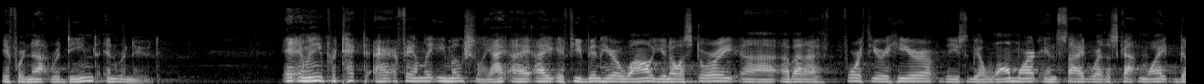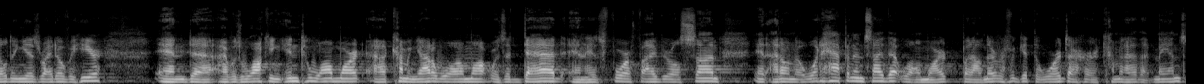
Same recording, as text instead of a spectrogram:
if we're not redeemed and renewed. And we need to protect our family emotionally. I, I, I, if you've been here a while, you know a story uh, about a fourth year here. There used to be a Walmart inside where the Scott and White building is right over here. And uh, I was walking into Walmart. Uh, coming out of Walmart was a dad and his four or five year old son. And I don't know what happened inside that Walmart, but I'll never forget the words I heard coming out of that man's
